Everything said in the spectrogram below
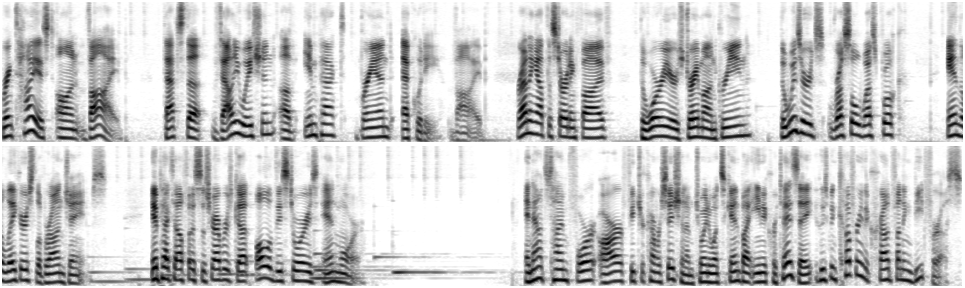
ranked highest on Vibe. That's the valuation of impact brand equity Vibe. Rounding out the starting five, the Warriors' Draymond Green, the Wizards' Russell Westbrook, and the Lakers' LeBron James. Impact Alpha subscribers got all of these stories and more. And now it's time for our feature conversation. I'm joined once again by Amy Cortese, who's been covering the crowdfunding beat for us.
